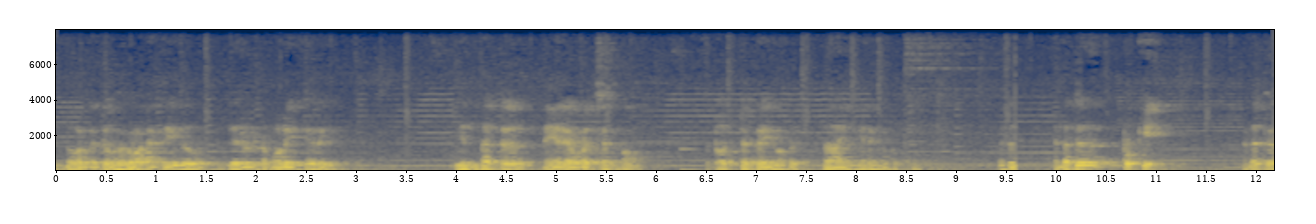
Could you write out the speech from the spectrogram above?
എന്ന് പറഞ്ഞിട്ട് ഭഗവാൻ എന്ത് ചെയ്തു? ഗരുഡിന്റെ മുകളിൽ കയറി എന്നിട്ട് നേരെ അവിടെ ചെന്നു. എന്നിട്ട് ഒറ്റ കൈ കൊണ്ട് ഇതാ ഇങ്ങനെ കൊടുത്തു എന്നിട്ട് പൊക്കി. എന്നിട്ട്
